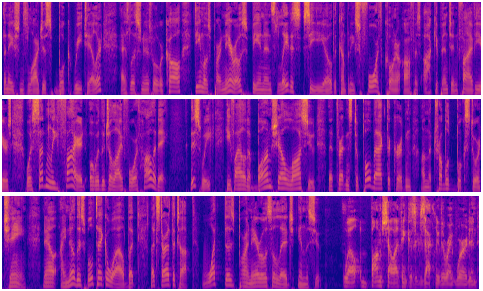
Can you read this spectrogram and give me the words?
the nation's largest book retailer. As listeners will recall, Demos Parneros, B&N's latest CEO, the company's fourth corner office occupant in five years, was suddenly fired over the July 4th holiday. This week, he filed a bombshell lawsuit that threatens to pull back the curtain on the troubled bookstore chain. Now, I know this will take a while, but let's start at the top. What does Parneros allege in the suit? Well, bombshell, I think, is exactly the right word. And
